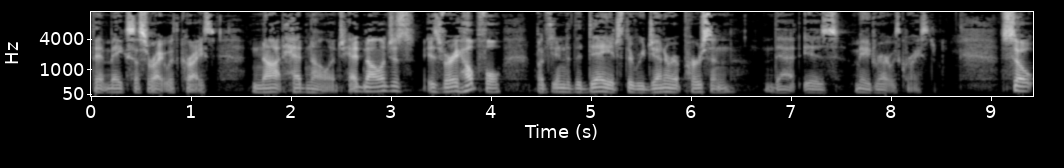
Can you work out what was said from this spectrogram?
that makes us right with Christ, not head knowledge. Head knowledge is, is very helpful, but at the end of the day, it's the regenerate person that is made right with Christ. So,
